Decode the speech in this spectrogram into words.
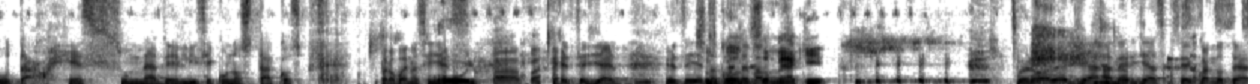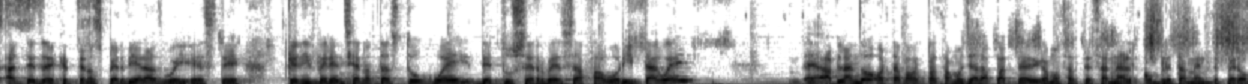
Puta, güey, es una delicia con unos tacos. Pero bueno, ese ya Uy, es. papá. Ese ya es. Ese ya es otro tema. consomé aquí. Pero a ver, ya, a ver, ya, este, cuando te, antes de que te nos perdieras, güey, este, ¿qué diferencia notas tú, güey, de tu cerveza favorita, güey? Eh, hablando, ahorita pa- pasamos ya a la parte, digamos, artesanal completamente, pero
